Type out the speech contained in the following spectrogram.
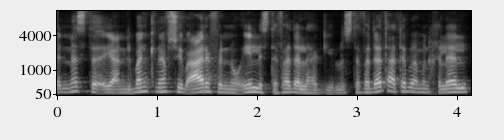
الناس. يعني البنك نفسه يبقى عارف إنه إيه الاستفادة اللي هتجيله الاستفادات هتبقى من خلال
